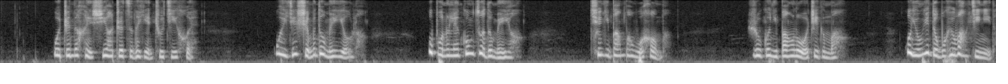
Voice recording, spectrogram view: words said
“我真的很需要这次的演出机会，我已经什么都没有了。”我不能连工作都没有，请你帮帮我好吗？如果你帮了我这个忙，我永远都不会忘记你的。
